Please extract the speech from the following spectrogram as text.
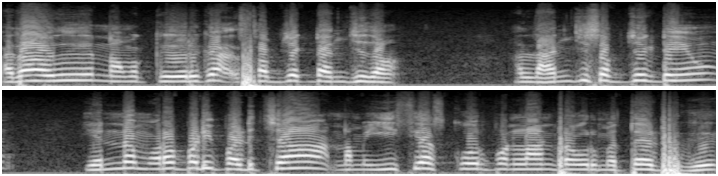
அதாவது நமக்கு இருக்க சப்ஜெக்ட் அஞ்சு தான் அந்த அஞ்சு சப்ஜெக்டையும் என்ன முறைப்படி படித்தா நம்ம ஈஸியாக ஸ்கோர் பண்ணலான்ற ஒரு மெத்தட் இருக்குது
